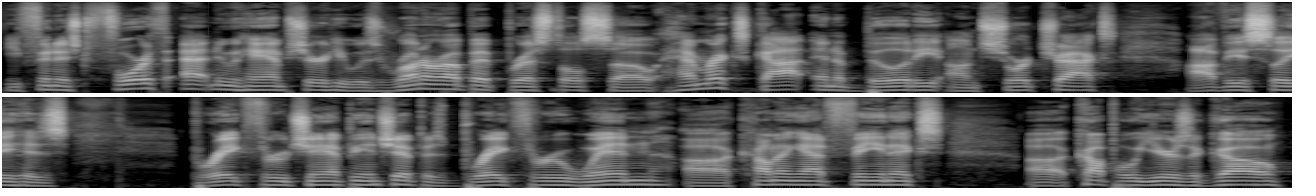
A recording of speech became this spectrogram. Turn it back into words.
He finished fourth at New Hampshire. He was runner up at Bristol. So Hemric's got an ability on short tracks. Obviously, his breakthrough championship, his breakthrough win uh, coming at Phoenix uh, a couple years ago.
